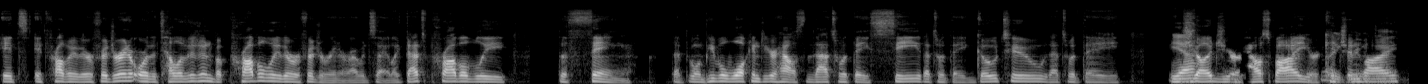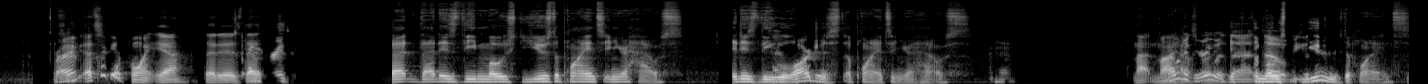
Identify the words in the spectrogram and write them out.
it's it's probably the refrigerator or the television, but probably the refrigerator. I would say like that's probably the thing that when people walk into your house, that's what they see, that's what they go to, that's what they yeah, judge your house by, your I kitchen by. that. That's a- right? That's a good point. Yeah, that is that crazy. That that is the most used appliance in your house. It is the I- largest appliance in your house. Mm-hmm. Not in my I would house, agree but- with that. the though, most used appliance.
